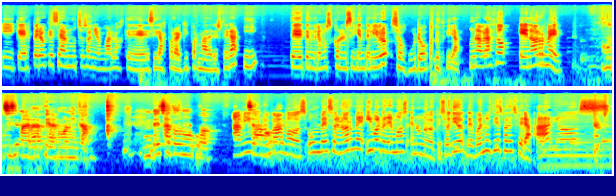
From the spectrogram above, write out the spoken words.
Y que espero que sean muchos años más los que sigas por aquí, por Madresfera. Y te tendremos con el siguiente libro, seguro, Lucía. Un abrazo enorme. Muchísimas gracias, Mónica. Un beso a todo el mundo. Amigos, nos vamos. Un beso enorme y volveremos en un nuevo episodio de Buenos Días Madresfera. Adiós.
